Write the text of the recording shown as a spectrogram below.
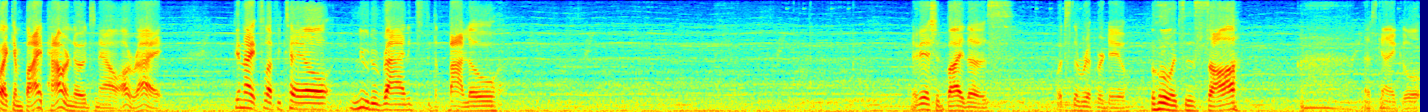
Oh, I can buy power nodes now. Alright. Good night, Fluffy Tail. New to ride, thanks for the follow. Maybe I should buy those. What's the Ripper do? Oh, it's a saw? That's kinda cool.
